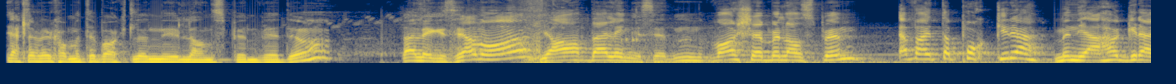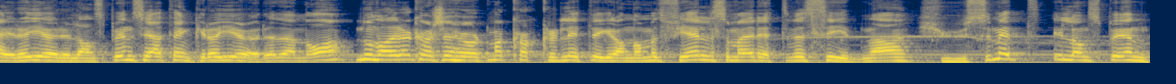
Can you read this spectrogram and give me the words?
Hjertelig velkommen tilbake til en ny Landsbyen-video. Det er lenge siden nå. Ja, det er lenge siden. Hva skjer med Landsbyen? Jeg veit da pokker, jeg. Men jeg har greier å gjøre Landsbyen, så jeg tenker å gjøre det nå. Noen av dere har kanskje hørt meg kakle litt om et fjell som er rett ved siden av huset mitt i landsbyen.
